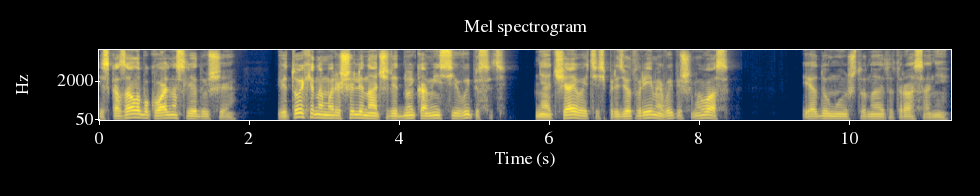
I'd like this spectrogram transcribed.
и сказала буквально следующее. «Витохина мы решили на очередной комиссии выписать. Не отчаивайтесь, придет время, выпишем и вас». Я думаю, что на этот раз они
